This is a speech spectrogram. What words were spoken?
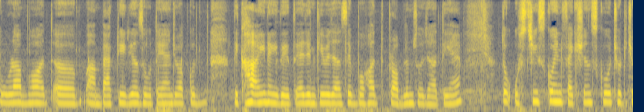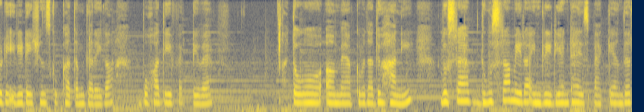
थोड़ा बहुत बैक्टीरियाज होते हैं, जो आपको दिखाई नहीं देते हैं, जिनकी वजह से बहुत प्रॉब्लम्स हो जाती हैं। तो उस चीज़ को इन्फेक्शंस को छोटे छोटे इरीटेशंस को ख़त्म करेगा। बहुत ही इफ़ेक्टिव है। तो आ, मैं आपको बताती हूँ हनी दूसरा दूसरा मेरा इंग्रेडिएंट है इस पैक के अंदर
